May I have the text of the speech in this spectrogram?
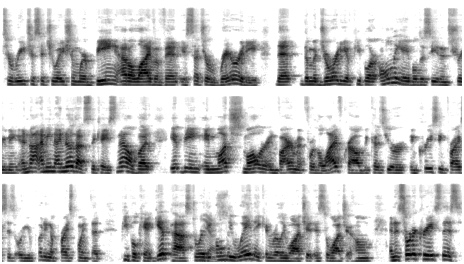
to reach a situation where being at a live event is such a rarity that the majority of people are only able to see it in streaming. And not, I mean, I know that's the case now, but it being a much smaller environment for the live crowd because you're increasing prices or you're putting a price point that people can't get past, where yes. the only way they can really watch it is to watch at home. And it sort of creates this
